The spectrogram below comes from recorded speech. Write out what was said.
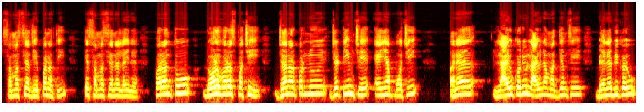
સમસ્યા જે પણ હતી, એ સમસ્યાને લઈને. પરંતુ દોઢ વર્ષ પછી જન અર્પણની જે ટીમ છે એ અહીંયા પહોંચી અને લાઈવ કર્યું. લાઈવના માધ્યમથી બેને બી કહ્યું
